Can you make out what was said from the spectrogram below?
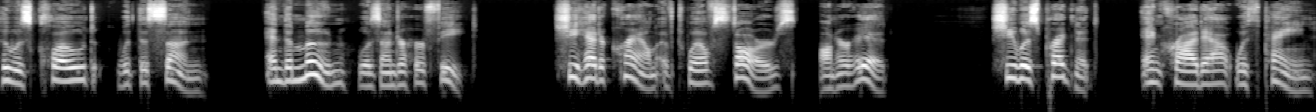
who was clothed with the sun and the moon was under her feet. She had a crown of twelve stars on her head. She was pregnant and cried out with pain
